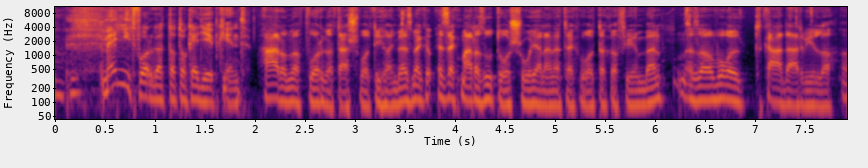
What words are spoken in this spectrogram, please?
Mennyit forgattatok egyébként? Három nap forgatás volt Ihanyban. Ez meg, ezek már az utolsó jelenetek voltak a filmben. Ez a volt Kádár villa, a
